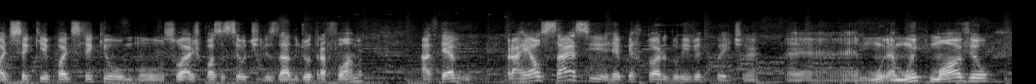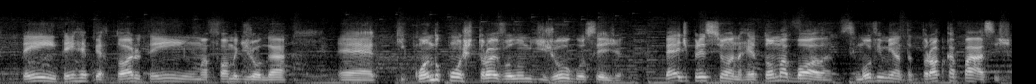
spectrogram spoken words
Pode ser que, pode ser que o, o Soares possa ser utilizado de outra forma, até para realçar esse repertório do River Plate, né? É, é, é, muito móvel, tem, tem repertório, tem uma forma de jogar é, que quando constrói volume de jogo, ou seja, pede, pressiona, retoma a bola, se movimenta, troca passes,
